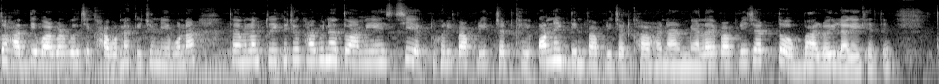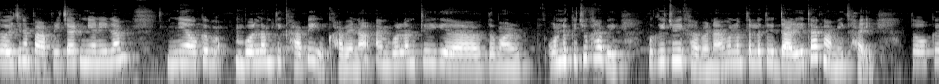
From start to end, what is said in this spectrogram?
তো হাত দিয়ে বারবার বলছে, খাব না, কিছু নেব না। তো আমি বললাম, তুই কিছু খাবি না? তো আমি এসেছি, একটুখানি পাপড়ির চাট খাই। অনেক দিন পাপড়ি চাট খাওয়া হয় না। আর মেলায় পাপড়ি চাট তো ভালোই লাগে খেতে। তো ওই জন্য পাপড়ি চাট নিয়ে নিলাম। নিয়ে ওকে বললাম, তুই খাবি? ও, খাবে না। আমি বললাম, তুই তোমার অন্য কিছু খাবি? ও, কিছুই খাবে না। আমি বললাম, তাহলে তুই দাঁড়িয়ে থাক, আমি খাই। তো ওকে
